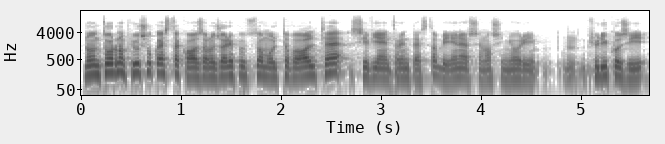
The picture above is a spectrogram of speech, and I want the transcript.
Non torno più su questa cosa, l'ho già ripetuto molte volte, se vi entra in testa bene, se no signori, mm, più di così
